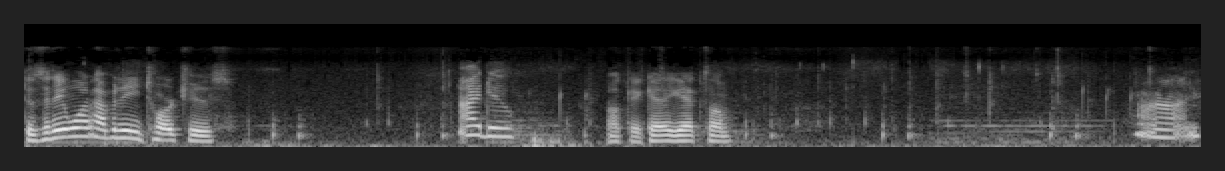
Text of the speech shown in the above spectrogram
Does anyone have any torches? I do. Okay, can I get some? Hold on.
